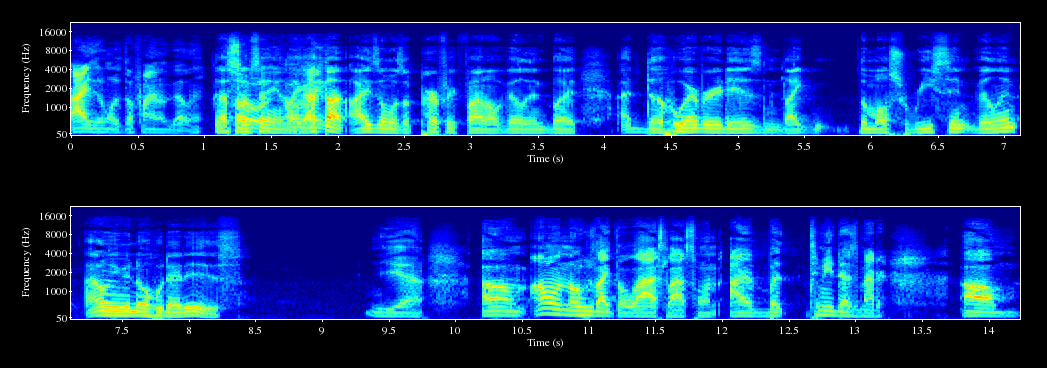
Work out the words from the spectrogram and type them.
Aizen was the final villain. That's so, what I'm saying. uh, Like, I thought Aizen was a perfect final villain, but uh, the whoever it is, like the most recent villain, I don't even know who that is. Yeah. Um, I don't know who's like the last last one. I but to me it doesn't matter. Um,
